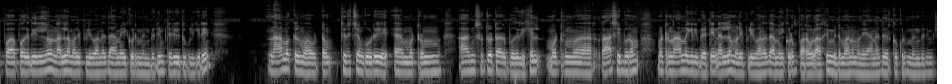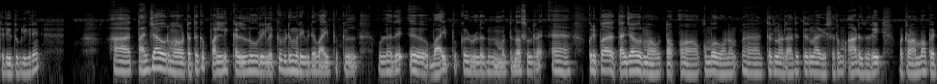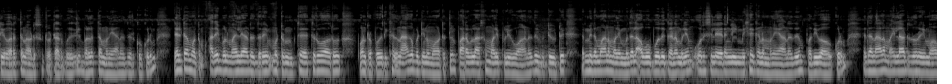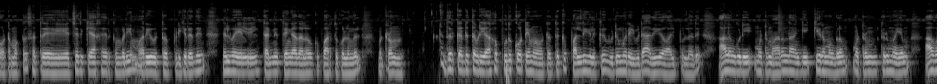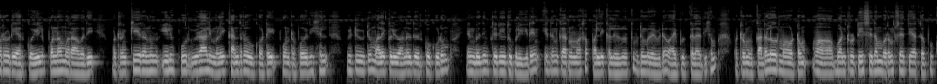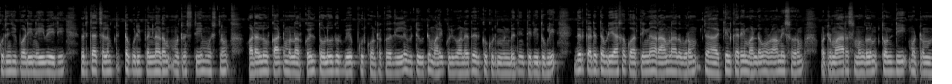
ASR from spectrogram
ப பகுதிகளிலும் நல்ல மழைப்பொழிவானது அமையக்கூடும் என்பதையும் தெரிவித்துக் கொள்கிறேன். நாமக்கல் மாவட்டம் திருச்செங்கோடு மற்றும் அதன் சுற்றுவட்டார பகுதிகள் மற்றும் ராசிபுரம் மற்றும் நாமகிரிப்பேட்டை நல்ல மழைப்பொழிவானது அமையக்கூடும். பரவலாக மிதமான மழையானது இருக்கக்கூடும் என்பதையும் தெரிவித்துக் கொள்கிறேன். தஞ்சாவூர் மாவட்டத்துக்கு பள்ளி கல்லூரிகளுக்கு விடுமுறை விட வாய்ப்புகள் உள்ளது. வாய்ப்புகள் உள்ளதுன்னு மட்டும்தான் சொல்கிறேன் குறிப்பாக தஞ்சாவூர் மாவட்டம் கும்பகோணம் திருநள்ளாறு திருநாகேஸ்வரம் ஆடுதுறை மற்றும் அம்மாப்பேட்டை வரத்தநாடு சுற்றுவட்டார பகுதியில் பலத்த மழையானது இருக்கக்கூடும். டெல்டா மாவட்டம் அதேபோல் மயிலாடுதுறை மற்றும் திருவாரூர் போன்ற பகுதிகள் நாகப்பட்டினம் மாவட்டத்திலும் பரவலாக மழைப்பொழிவானது விட்டுவிட்டு மிதமான மழை முதல் அவ்வப்போது கனமழையும் ஒரு சில இடங்களில் மிக கனமழையானதும் பதிவாகக்கூடும். இதனால் மயிலாடுதுறை மாவட்ட மக்கள் சற்று எச்சரிக்கையாக இருக்கும்படியும் அறிவுறுத்தப்படுகிறது. நெல் வயல்களில் தண்ணீர் தேங்காத அளவுக்கு பார்த்து கொள்ளுங்கள். மற்றும் இதற்கு அடுத்தபடியாக புதுக்கோட்டை மாவட்டத்துக்கு பள்ளிகளுக்கு விடுமுறை விட அதிக வாய்ப்புள்ளது. ஆலங்குடி மற்றும் அறந்தாங்கி கீரமங்கலம் மற்றும் திருமயம் ஆவரோடையார் கோயில் பொன்னமராவதி மற்றும் கீரனூர் இழுப்பூர் விராலிமலை கந்தரவுக்கோட்டை போன்ற பகுதிகள் விட்டு விட்டு மழைப்பொழிவானது இருக்கக்கூடும். என்பதையும் தெரிவித்துக் கொள்கிறேன். இதன் காரணமாக பள்ளி கல்லூரிகளுக்கு விடுமுறை விட வாய்ப்புகள் அதிகம். மற்றும் கடலூர் மாவட்டம் பன்ருட்டி சிதம்பரம் சேத்தியாத்தப்பு குறிஞ்சிப்பாடி நெய்வேலி விருத்தாச்சலம் திட்டக்குடி பெண்ணடம் மற்றும் ஸ்ரீமுஷ்ணம் வடலூர் காட்டுமன்னார் கோயில் தொழுதூர் வேப்பூர் போன்ற பகுதிகளில் விட்டு விட்டு மழைப்பொழிவானது இருக்கக்கூடும் என்பதையும் தெரிவித்து கொள்கிறேன். இதற்கு அடுத்தபடியாக பார்த்தீங்கன்னா ராமநாதபுரம் கீழ்கரை மண்டபம் ராமேஸ்வரம் மற்றும் ஆர்எஸ் மங்கலம் தொண்டி மற்றும்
